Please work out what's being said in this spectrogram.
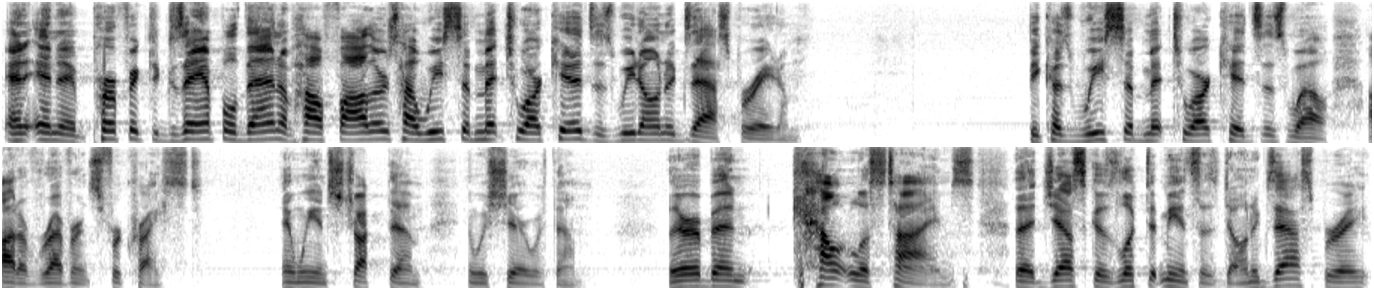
And, and a perfect example then of how fathers, how we submit to our kids is we don't exasperate them. Because we submit to our kids as well out of reverence for Christ. and we instruct them and we share with them. There have been countless times that Jessica's looked at me and says, Don't exasperate.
